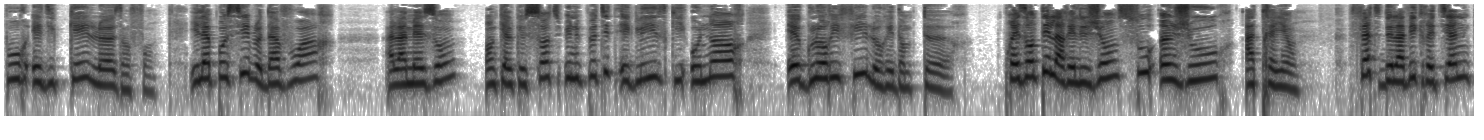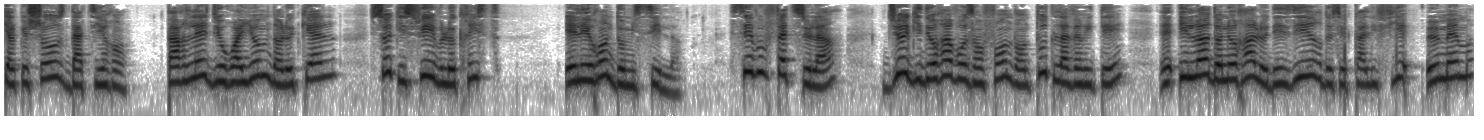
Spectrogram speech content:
pour éduquer leurs enfants. Il est possible d'avoir à la maison en quelque sorte une petite église qui honore et glorifie le Rédempteur. Présentez la religion sous un jour attrayant. Faites de la vie chrétienne quelque chose d'attirant. Parlez du royaume dans lequel ceux qui suivent le Christ éliront domicile. Si vous faites cela, Dieu guidera vos enfants dans toute la vérité et il leur donnera le désir de se qualifier eux-mêmes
